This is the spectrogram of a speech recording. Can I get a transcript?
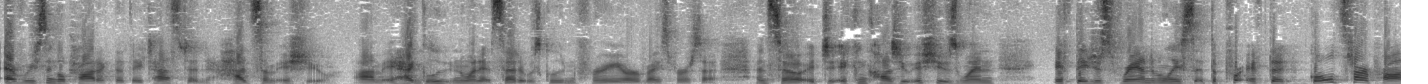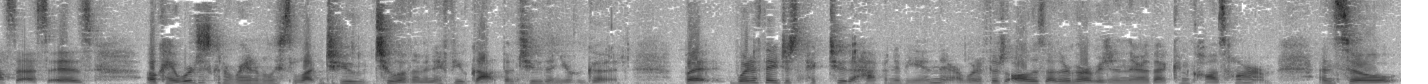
every single product that they tested had some issue. Um, it had gluten when it said it was gluten free, or vice versa. And so it, it can cause you issues when if they just randomly if the if the gold star process is okay, we're just going to randomly select two two of them, and if you got them two, then you're good. But what if they just pick two that happen to be in there? What if there's all this other garbage in there that can cause harm? And so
